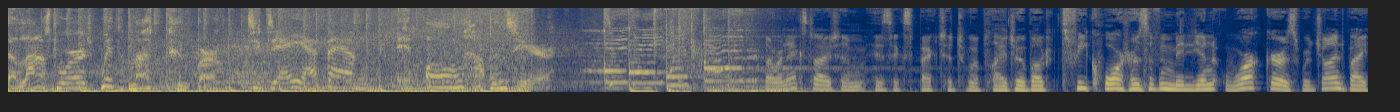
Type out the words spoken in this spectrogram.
The Last Word with Matt Cooper. Today FM. It all happens here. Now, our next item is expected to apply to about three quarters of a million workers. We're joined by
